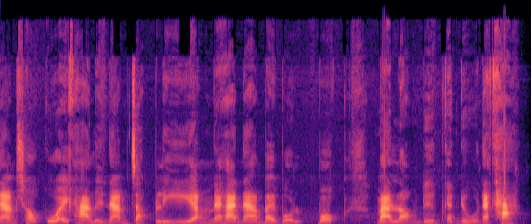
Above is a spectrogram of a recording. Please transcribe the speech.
น้ำเฉาก๊วยค่ะ หรือน้ำจับเลี้ยงนะคะ น้ำใบบัวบกมาลองดื่มกันดูนะคะ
